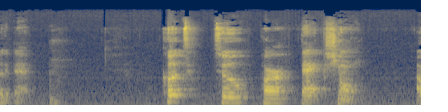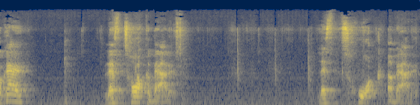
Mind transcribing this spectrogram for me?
Look at that. Cooked to perfection. Okay? Let's talk about it. Let's talk about it.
